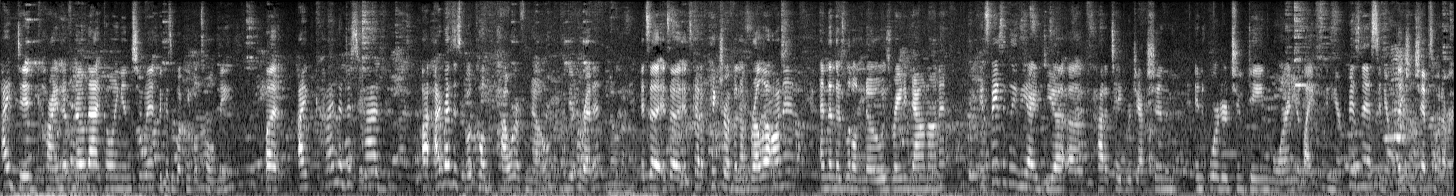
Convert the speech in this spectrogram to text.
I did kind of know that going into it because of what people told me, but I kind of just had. I, I read this book called The Power of No. Have you ever read it? No, no, no. It's a, it's a, it's got a picture of an umbrella on it, and then there's little nose raining down on it. It's basically the idea of how to take rejection in order to gain more in your life, in your business, in your relationships, and whatever.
